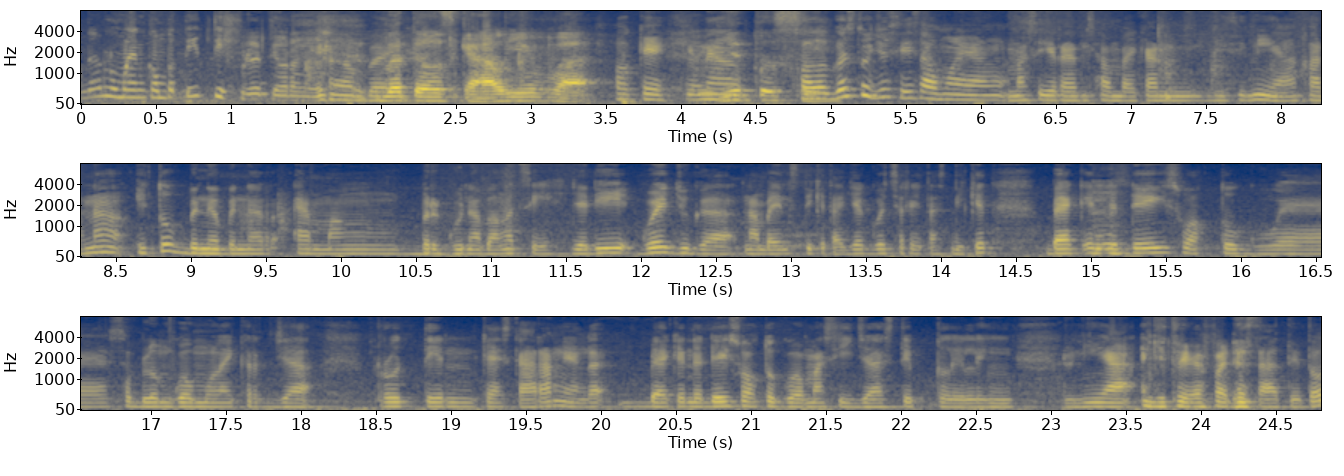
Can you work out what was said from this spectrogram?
Anda lumayan kompetitif berarti orangnya. Ah. Betul sekali, Pak. Oke, nah Gitu sih. kalau gue setuju sih sama yang Mas Iren sampaikan di sini ya, karena itu bener-bener emang berguna banget sih. Jadi gue juga nambahin sedikit aja, gue cerita sedikit. Back in the days waktu gue sebelum gue mulai kerja rutin kayak sekarang ya nggak back in the days waktu gue masih just tip keliling dunia gitu ya pada saat itu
